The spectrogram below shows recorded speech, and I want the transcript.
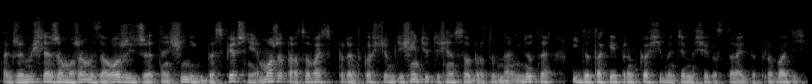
Także myślę, że możemy założyć, że ten silnik bezpiecznie może pracować z prędkością 10 tysięcy obrotów na minutę i do takiej prędkości będziemy się go starać doprowadzić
